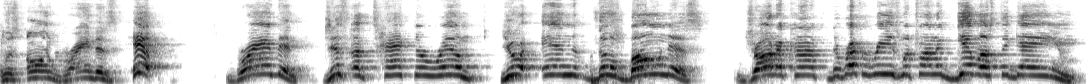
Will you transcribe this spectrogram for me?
was on Brandon's hip. Brandon, just attack the rim. You're in the bonus. Draw the con. The referees were trying to give us the game.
